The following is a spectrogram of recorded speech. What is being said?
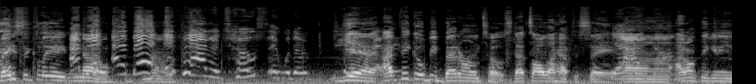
basically, I no. bet, I bet no. if it had a toast, it would have. Yeah, I think it'll be better on toast. That's all I have to say. Yeah, I uh, know. I don't think any.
